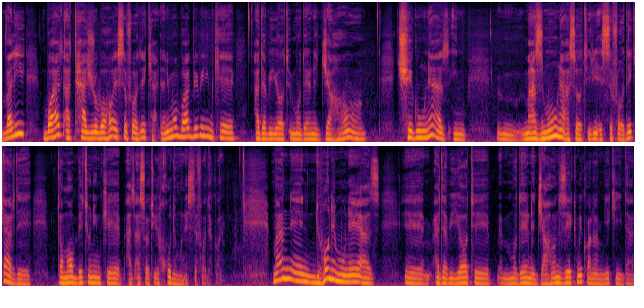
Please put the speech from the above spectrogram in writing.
ولی باید از تجربه ها استفاده کرد. یعنی ما باید ببینیم که ادبیات مدرن جهان چگونه از این مضمون اساتیری استفاده کرده تا ما بتونیم که از اساتیر خودمون استفاده کنیم؟ من دو نمونه از ادبیات مدرن جهان ذکر می کنم یکی در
